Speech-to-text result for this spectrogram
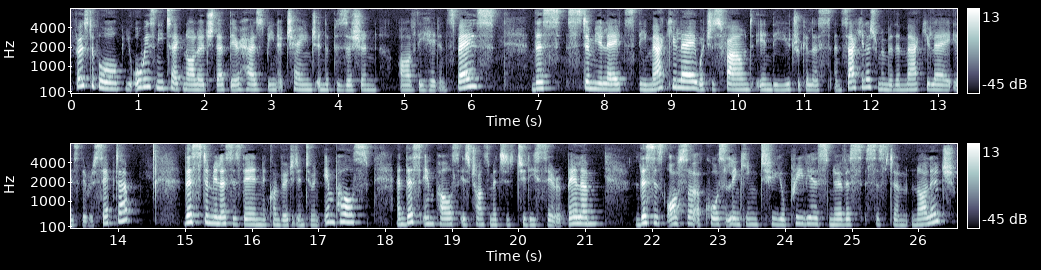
first of all, you always need to acknowledge that there has been a change in the position of the head in space. This stimulates the maculae, which is found in the utriculus and sacculus. Remember, the maculae is the receptor. This stimulus is then converted into an impulse, and this impulse is transmitted to the cerebellum. This is also, of course, linking to your previous nervous system knowledge.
